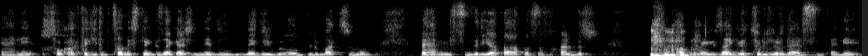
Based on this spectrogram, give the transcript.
yani sokakta gidip tanıştığın kıza karşı ne, du- ne duygun olabilir? Maksimum beğenmişsindir, yatağa atası vardır. Ne güzel götürülür dersin. Hani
